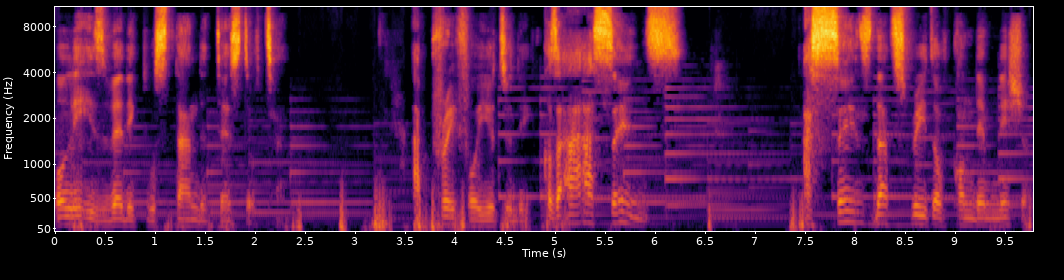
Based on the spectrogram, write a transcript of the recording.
Only his verdict will stand the test of time. I pray for you today because I, sense, I sense that spirit of condemnation.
